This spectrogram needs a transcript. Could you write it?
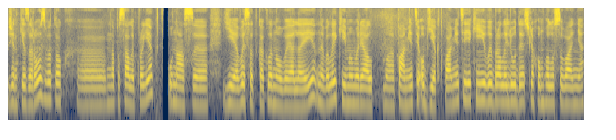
Жінки за розвиток е, написали проєкт. У нас е, є висадка кленової алеї, невеликий меморіал пам'яті, об'єкт пам'яті, який вибрали люди шляхом голосування.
